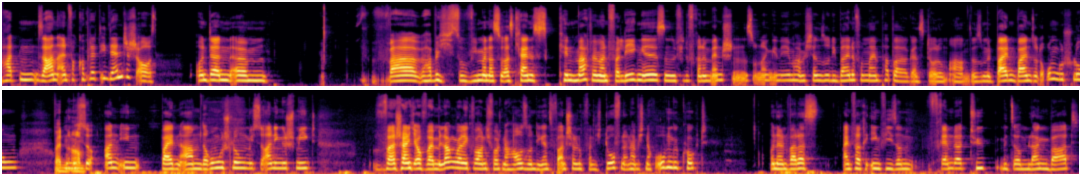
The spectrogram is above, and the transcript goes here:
hatten, sahen einfach komplett identisch aus. Und dann ähm, war, habe ich so, wie man das so als kleines Kind macht, wenn man verlegen ist und so viele fremde Menschen, ist unangenehm, habe ich dann so die Beine von meinem Papa ganz doll umarmt. Also mit beiden Beinen so da rumgeschlungen Bei den und mich Armen. so an ihn, beiden Armen da rumgeschlungen, mich so an ihn geschmiegt. Wahrscheinlich auch, weil mir langweilig war und ich wollte nach Hause und die ganze Veranstaltung fand ich doof. Und dann habe ich nach oben geguckt und dann war das einfach irgendwie so ein fremder Typ mit so einem langen Bart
